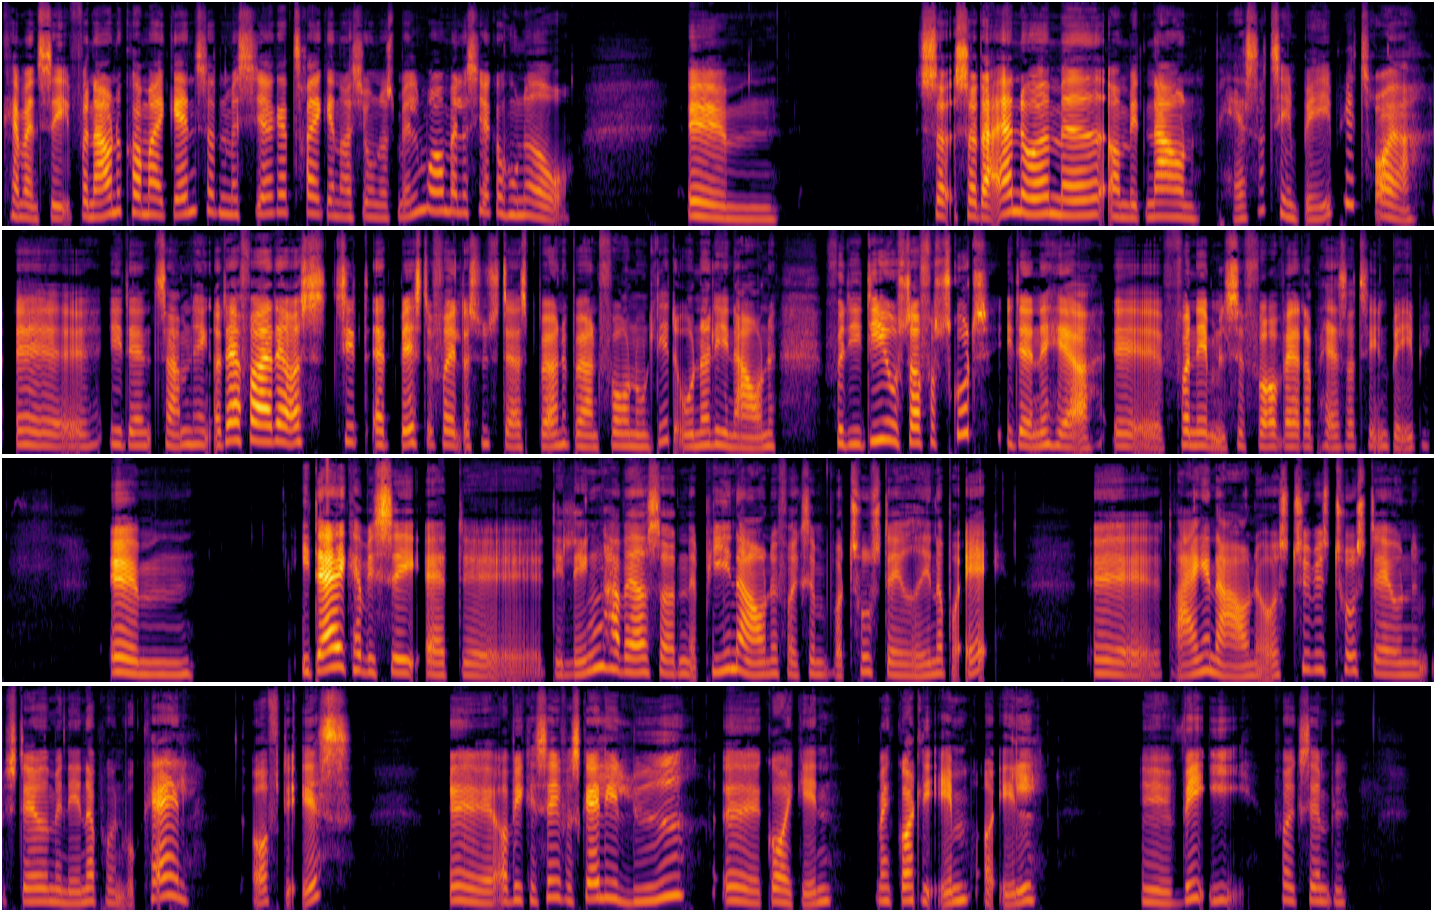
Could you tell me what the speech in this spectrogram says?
kan man se. For navne kommer igen sådan med cirka tre generationers mellemrum, eller cirka 100 år. Øhm, så, så der er noget med, om et navn passer til en baby, tror jeg, øh, i den sammenhæng. Og derfor er det også tit, at bedsteforældre synes, at deres børnebørn får nogle lidt underlige navne, fordi de er jo så forskudt i denne her øh, fornemmelse for, hvad der passer til en baby. Øhm, i dag kan vi se, at øh, det længe har været sådan, at pigenavne for eksempel var tostavet ender på A. Øh, drengenavne også typisk tostavet, men ender på en vokal, ofte S. Øh, og vi kan se, at forskellige lyde øh, går igen. Man kan godt lide M og L. Øh, VI for eksempel.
